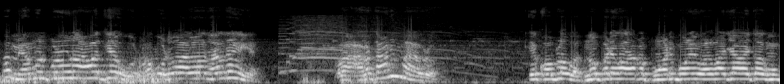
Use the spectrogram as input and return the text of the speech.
પણ મહેમાન પણ આવે છે ઓઢો બોઢો આવવા થાય ને હવે આવે તાણી મારા બેટો. એ કોપડો વધનો પડે આપણે પોણી પોણી વળવા જાય તો હું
